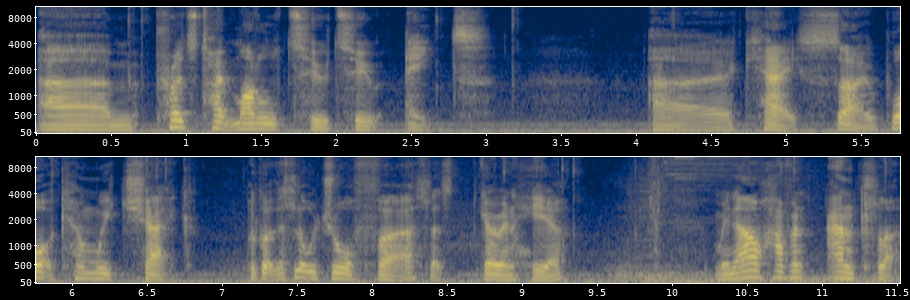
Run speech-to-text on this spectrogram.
Um, prototype model 228. Okay, so what can we check we've got this little drawer first. Let's go in here. We now have an antler.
